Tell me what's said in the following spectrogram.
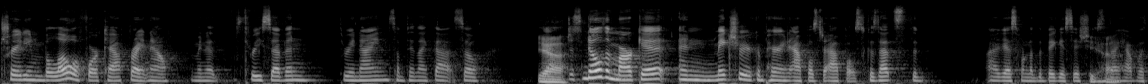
trading below a four cap right now. I mean at three seven, three nine, something like that. So Yeah, just know the market and make sure you're comparing apples to apples because that's the I guess one of the biggest issues that I have with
